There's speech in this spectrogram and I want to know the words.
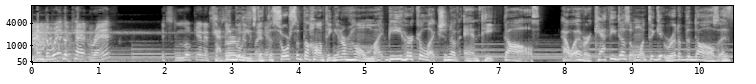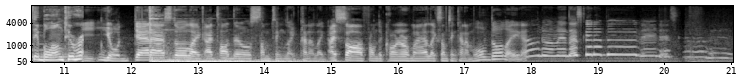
And the way the cat ran, it's looking. It's Kathy believes that the source of the haunting in her home might be her collection of antique dolls. However, Kathy doesn't want to get rid of the dolls as they belong to her. Yo, dead ass though. Like I thought there was something like kind of like I saw from the corner of my eye like something kind of moved though. Like I don't know, man. That's kind of bad, man. That's kind of bad.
